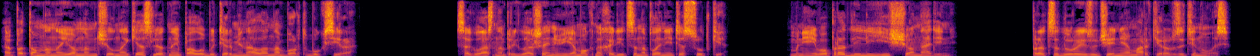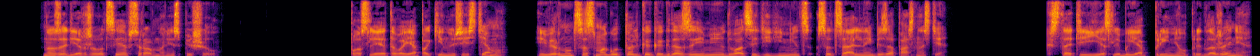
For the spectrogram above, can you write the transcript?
а потом на наемном челноке с летной палубы терминала на борт буксира. Согласно приглашению, я мог находиться на планете сутки. Мне его продлили еще на день. Процедура изучения маркеров затянулась, но задерживаться я все равно не спешил. После этого я покину систему и вернуться смогу только когда заимею 20 единиц социальной безопасности. Кстати, если бы я принял предложение,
